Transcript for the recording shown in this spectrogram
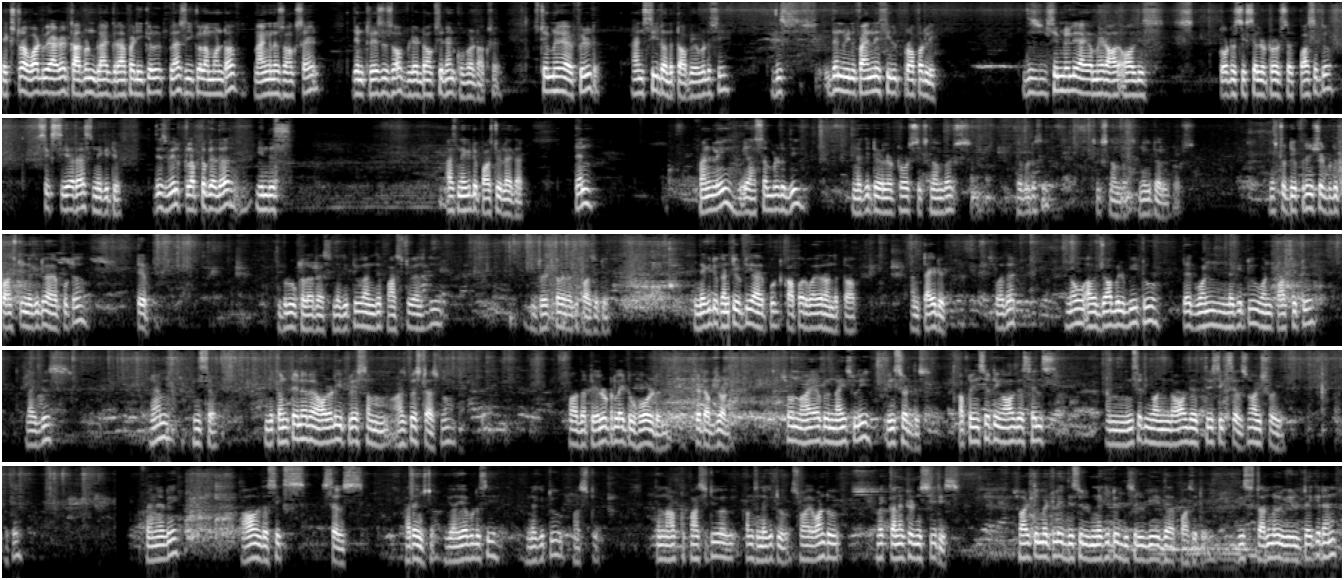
extra what we added carbon black graphite equal plus equal amount of manganese oxide then traces of lead oxide and cobalt oxide. Similarly I filled and sealed on the top. You able to see? This then we will finally seal properly. This similarly I have made all, all these total six electrodes as positive six here as negative. This will club together in this as negative positive like that. Then finally we assembled the negative electrode six numbers. Able to see? Six numbers negative electrodes. Just to differentiate between positive and negative i have put a tape. Blue color as negative and the positive as the red color as the positive negative conductivity i put copper wire on the top and tied it so that now our job will be to take one negative one positive like this and insert. In the container I already placed some asbestos no? For the electrolyte to hold and get absorbed. So now I have to nicely insert this. After inserting all the cells I'm inserting on all the three six cells now I'll show you finally all the six cells arranged. You are able to see negative positive. Then after positive comes negative. So i want to make connected in series. So ultimately this will be negative this will be the positive. This terminal we will take it and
